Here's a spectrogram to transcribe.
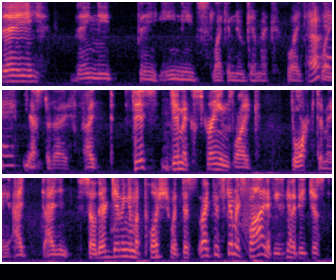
they they need they he needs like a new gimmick like Okay. like yesterday. I this gimmick screams like dork to me. I I didn't so they're giving him a push with this like this gimmick's fine if he's going to be just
